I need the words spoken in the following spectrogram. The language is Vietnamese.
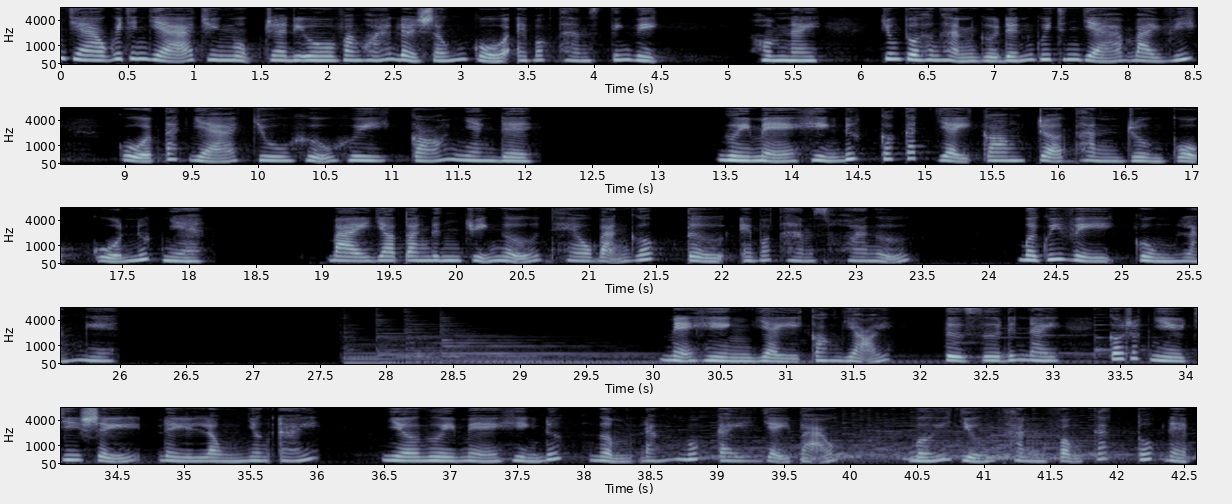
Kính chào quý thính giả chuyên mục Radio Văn hóa Đời Sống của Epoch Times tiếng Việt. Hôm nay, chúng tôi hân hạnh gửi đến quý thính giả bài viết của tác giả Chu Hữu Huy có nhan đề Người mẹ hiền đức có cách dạy con trở thành rường cột của nước nhà. Bài do Toàn Đinh chuyển ngữ theo bản gốc từ Epoch Times Hoa ngữ. Mời quý vị cùng lắng nghe. Mẹ hiền dạy con giỏi, từ xưa đến nay có rất nhiều chi sĩ đầy lòng nhân ái, nhờ người mẹ hiền đức ngậm đắng nuốt cay dạy bảo, mới dưỡng thành phẩm cách tốt đẹp.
